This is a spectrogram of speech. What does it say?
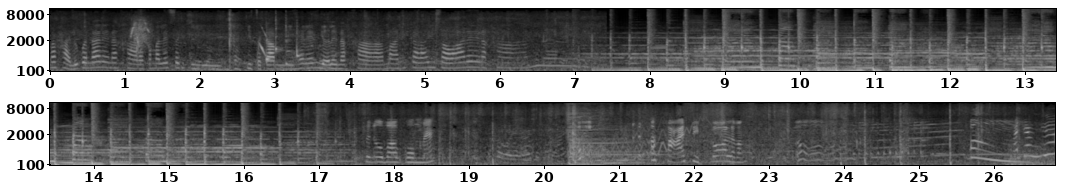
มาถ่ายรูปกันได้เลยนะคะ แล้วก็มาเล่นสกีกิจกรรมมีให้เล่นเยอะเลยนะคะ มาที่การายูซาวะได้เลยนะคะนี่เลยสโนบอลกลมไหมปลาสิบก้อนแล้วมั้ง โอ้ปึ้งอาจารย์ยื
